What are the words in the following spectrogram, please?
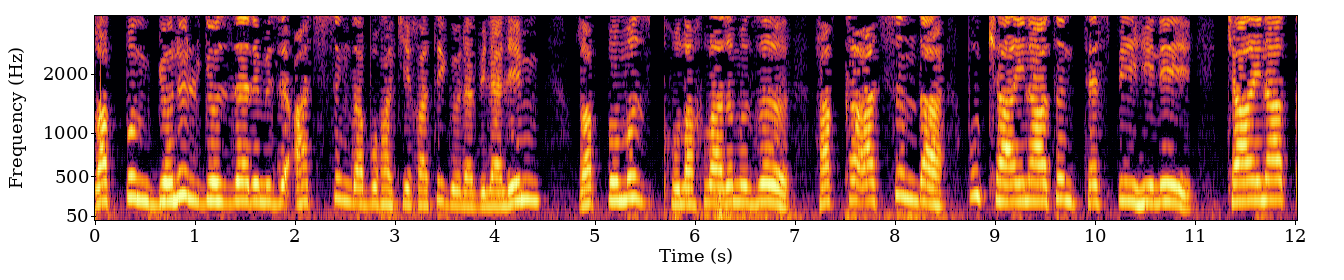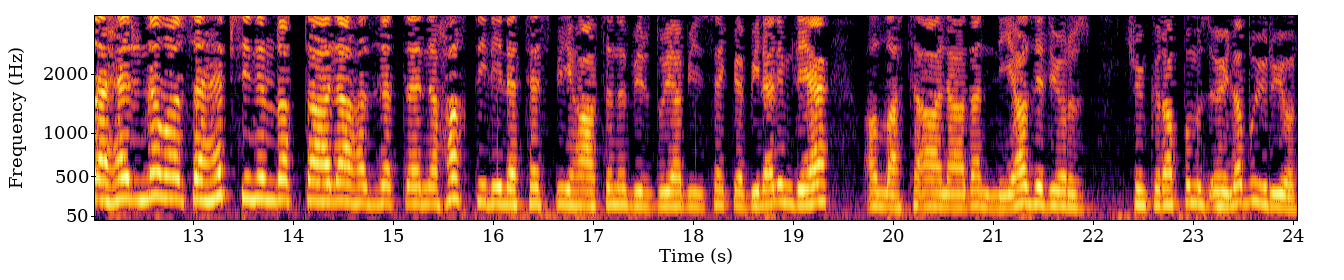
Rabbim gönül gözlerimizi açsın da bu hakikati görebilelim. Rabbimiz kulaklarımızı hakka açsın da bu kainatın tesbihini, kainatta her ne varsa hepsinin Rab Teala Hazretlerini hak diliyle tesbihatını bir duyabilsek ve bilelim diye Allah Teala'dan niyaz ediyoruz. Çünkü Rabbimiz öyle buyuruyor.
